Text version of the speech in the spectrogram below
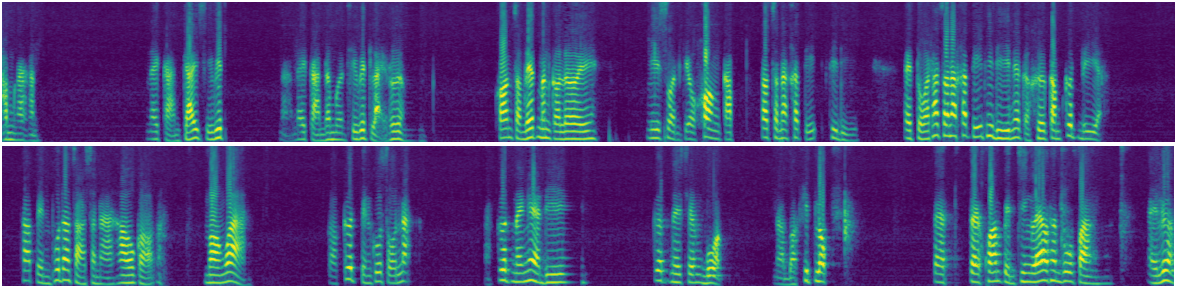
ทำงาน ในการใช้ชีวิตในการดำเนินชีวิตหลายเรื่อง ความสำเร็จมันก็เลยมีส่วนเกี่ยวข้องกับทัศนคติที่ดีไอตัวทัศนคติที่ดีเนี่ยก็คือกำกึดดีอะถ้าเป็นพุทธศาสนาเขาก็มองว่า ก็กึดเป็นกุศลอะกึดในแง่ดีกึดในเชิงบวกนะบักคิดลบ แต่แต่ความเป็นจริงแล้วท่านผู้ฟัง ไอ้เรื่อง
